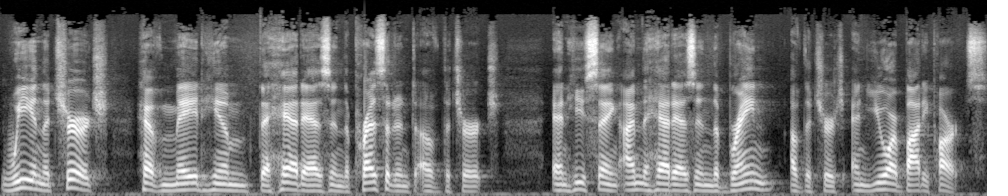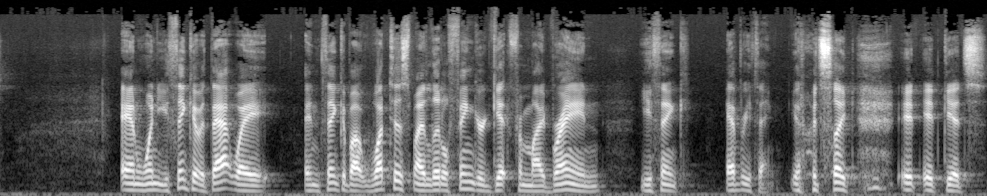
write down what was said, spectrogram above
We in the church have made him the head, as in the president of the church and he's saying, I'm the head, as in the brain of the church, and you are body parts. And when you think of it that way, and think about what does my little finger get from my brain, you think everything. You know, it's like it, it gets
